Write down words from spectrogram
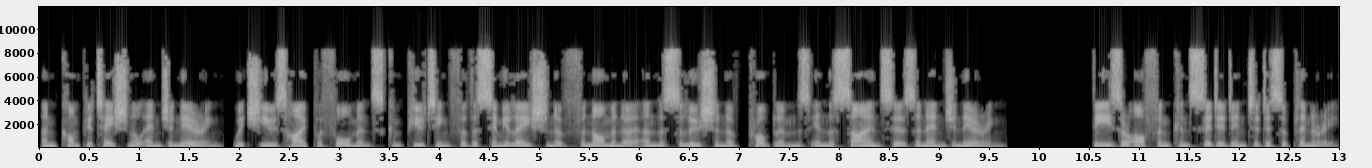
and computational engineering, which use high-performance computing for the simulation of phenomena and the solution of problems in the sciences and engineering. These are often considered interdisciplinary.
